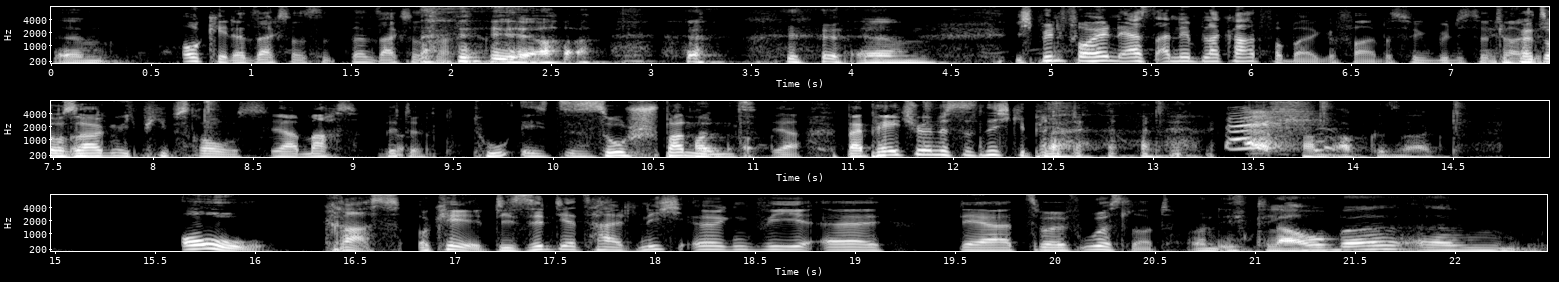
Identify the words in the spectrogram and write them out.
Ähm, Okay, dann sagst du uns, dann sagst du uns nachher. ja. ähm, Ich bin vorhin erst an dem Plakat vorbeigefahren, deswegen bin ich total Du kannst auch sagen, ich piep's raus. Ja, mach's, bitte. Tu, es ist so spannend. Ja. Bei Patreon ist es nicht gepiept. haben abgesagt. Oh, krass. Okay, die sind jetzt halt nicht irgendwie äh, der 12 Uhr Slot. Und ich glaube, ähm,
